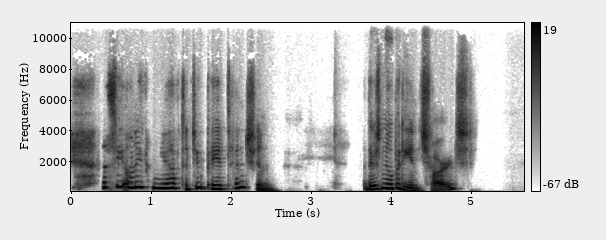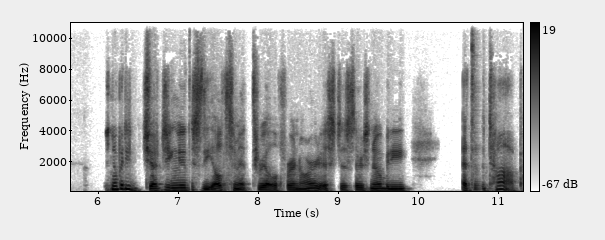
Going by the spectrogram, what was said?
That's the only thing you have to do pay attention. There's nobody in charge. There's nobody judging you. This is the ultimate thrill for an artist is there's nobody at the top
